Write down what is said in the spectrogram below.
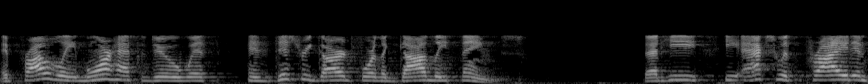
it probably more has to do with his disregard for the godly things. That he he acts with pride and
